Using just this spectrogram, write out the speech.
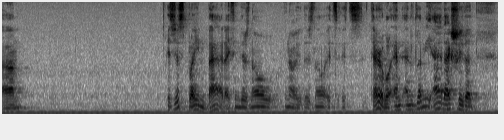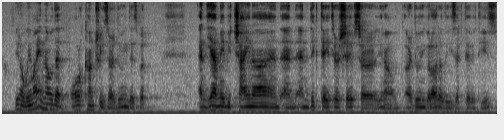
Um, it's just plain bad. I think there's no, you know, there's no. It's it's terrible. And and let me add actually that, you know, we might know that all countries are doing this, but, and yeah, maybe China and and and dictatorships are you know are doing a lot of these activities.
